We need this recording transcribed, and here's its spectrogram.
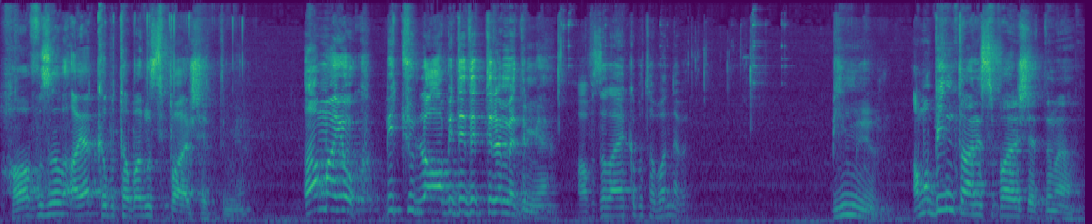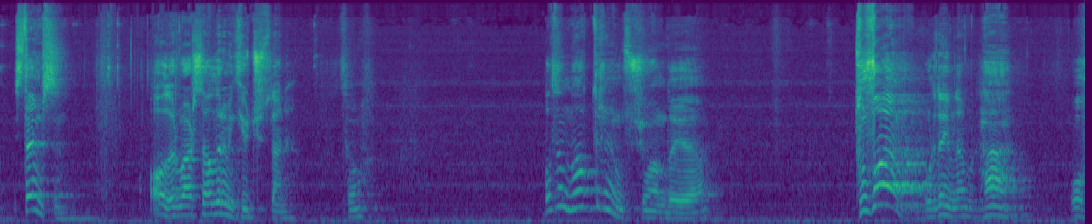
hafızalı ayakkabı tabanı sipariş ettim ya. Ama yok. Bir türlü abi dedirttiremedim ya. Hafızalı ayakkabı taban ne be? Bilmiyorum. Ama bin tane sipariş ettim ha. İster misin? Olur varsa alırım iki üç yüz tane. Tamam. Bana ne yaptırıyorsunuz şu anda ya? Tufan! Buradayım lan burada. Ha. Oh.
